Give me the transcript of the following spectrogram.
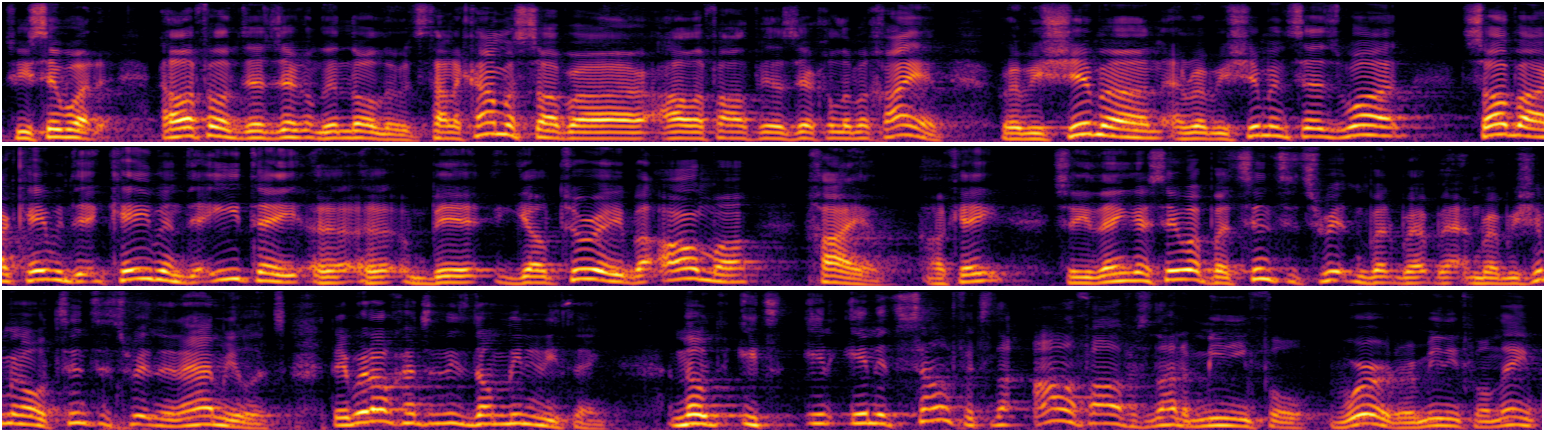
So he said what? Aleph Aleph no, it's Tanakama Sabar Aleph Aleph Zerchel Lemachayim. Rabbi Shimon and Rabbi Shimon says what? Sabar came in the ite uh, uh, gelture ba'alma chayev. Okay, so you're then going to say what? But since it's written, but, but and Rabbi Shimon, oh, since it's written in amulets, they read all kinds of things don't mean anything. No, it's in, in itself, it's not Aleph Aleph is not a meaningful word or a meaningful name,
